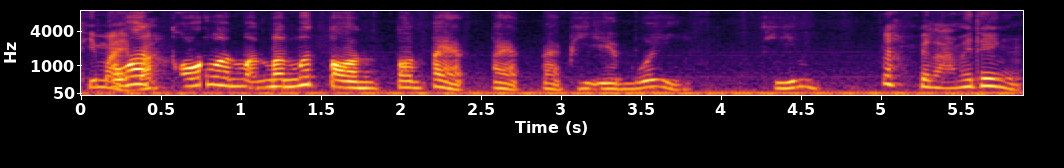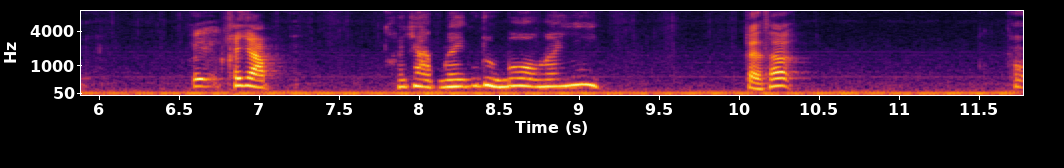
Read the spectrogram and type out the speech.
ที่ใหเพม่ราะว่าปะเพราะว่ามันมันมันเมื่อตอนตอนแปดแปดแปดพีเอ็มเว้ยทีม เอ๊ะเวลาไม่เด้งเฮ้ยขยับ ขยับไงกูถึงบอกไง แต่ถ้าโอ้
